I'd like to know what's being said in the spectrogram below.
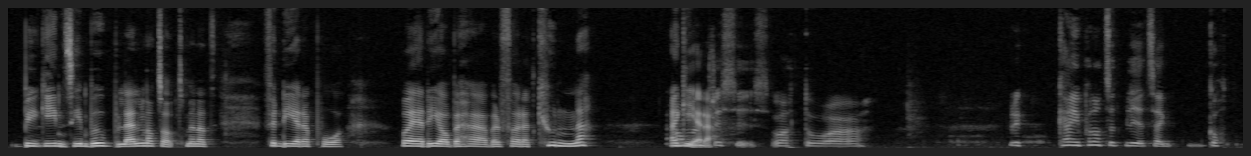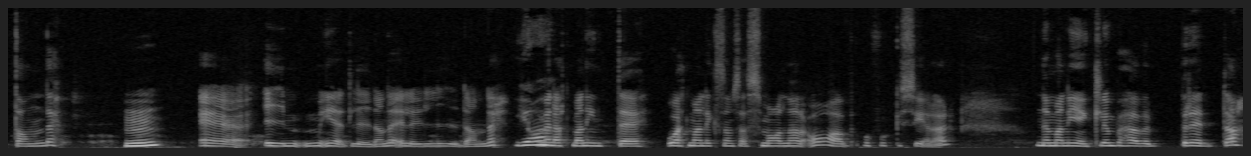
bygga in sin bubbla eller något sånt. Men att fundera på vad är det jag behöver för att kunna Ja, agera. men precis. Och att då... Det kan ju på något sätt bli ett så här gottande Mm. eh, i medlidande eller i lidande. Ja. Men att man inte... Och att man liksom så smalnar av och fokuserar. När man egentligen behöver bredda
